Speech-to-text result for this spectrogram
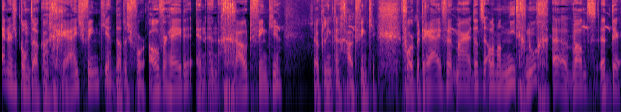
En er komt ook een grijs vinkje, dat is voor overheden. En een goud vinkje. Zo klinkt een goudvinkje. Voor bedrijven. Maar dat is allemaal niet genoeg. Uh, want er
